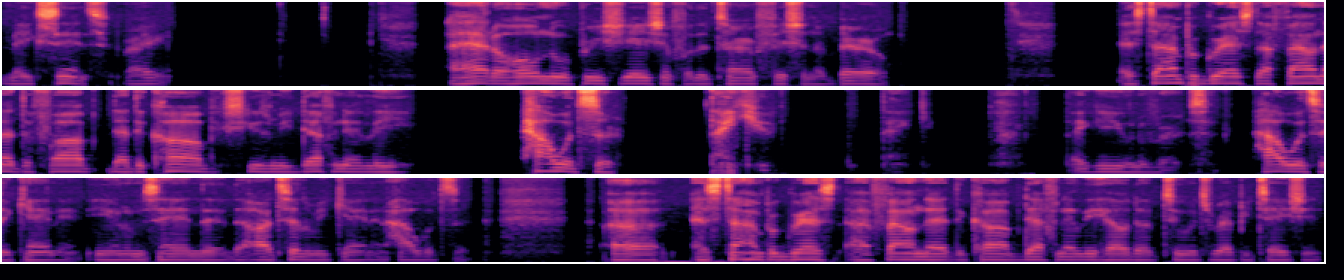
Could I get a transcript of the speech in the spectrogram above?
Makes sense, right? I had a whole new appreciation for the term fish in a barrel. As time progressed, I found that the fob that the cob, excuse me, definitely howitzer. Thank you. Thank you. Thank you, universe. Howitzer cannon. You know what I'm saying? The the artillery cannon, howitzer. Uh, as time progressed, I found that the cob definitely held up to its reputation.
